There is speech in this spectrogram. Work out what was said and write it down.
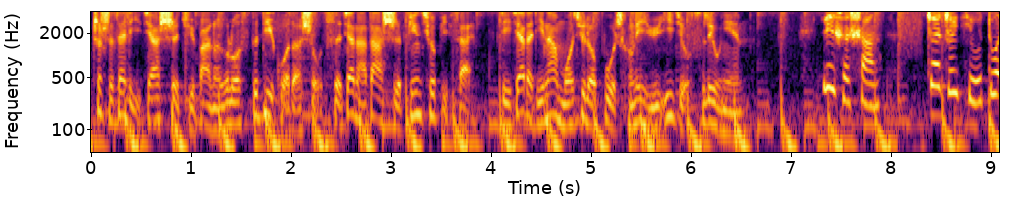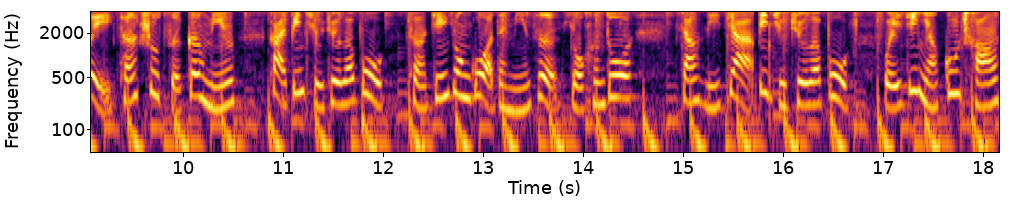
正是在里加市举办了俄罗斯帝国的首次加拿大式冰球比赛。里加的迪纳摩俱乐部成立于一九四六年。历史上，这支球队曾数次更名。该冰球俱乐部曾经用过的名字有很多。像丽家冰球俱乐部为纪念工程，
